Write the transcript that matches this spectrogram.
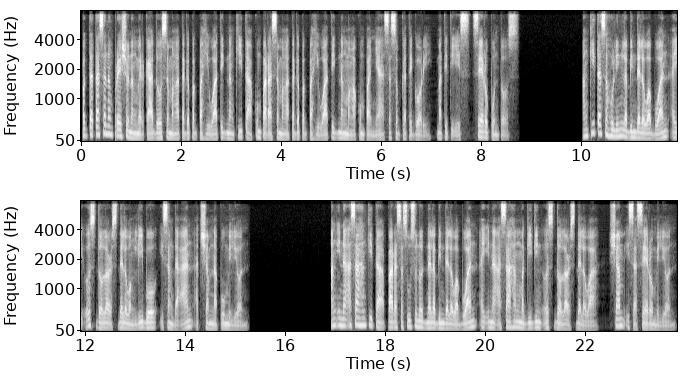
Pagtatasa ng presyo ng merkado sa mga tagapagpahiwatig ng kita kumpara sa mga tagapagpahiwatig ng mga kumpanya sa subkategory, matitiis, 0 puntos. Ang kita sa huling 12 buwan ay US dollars 2,170 milyon. Ang inaasahang kita para sa susunod na labindalawa buwan ay inaasahang magiging US dollars 2, siyam isa 0 milyon.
